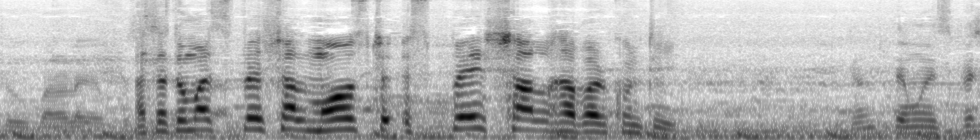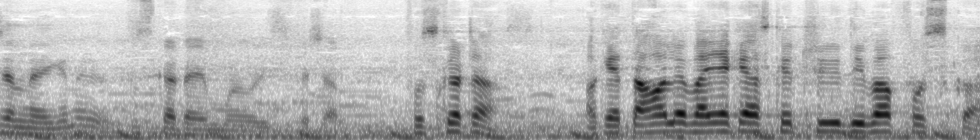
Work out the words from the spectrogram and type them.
তো ভালো লাগে আচ্ছা তোমার স্পেশাল মোস্ট স্পেশাল খাবার কোনটি? তেমন স্পেশাল নাই এখানে মনে স্পেশাল ফুচকাটা? ওকে তাহলে ভাইয়াকে আজকে ট্রি দিবা ফুচকা।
